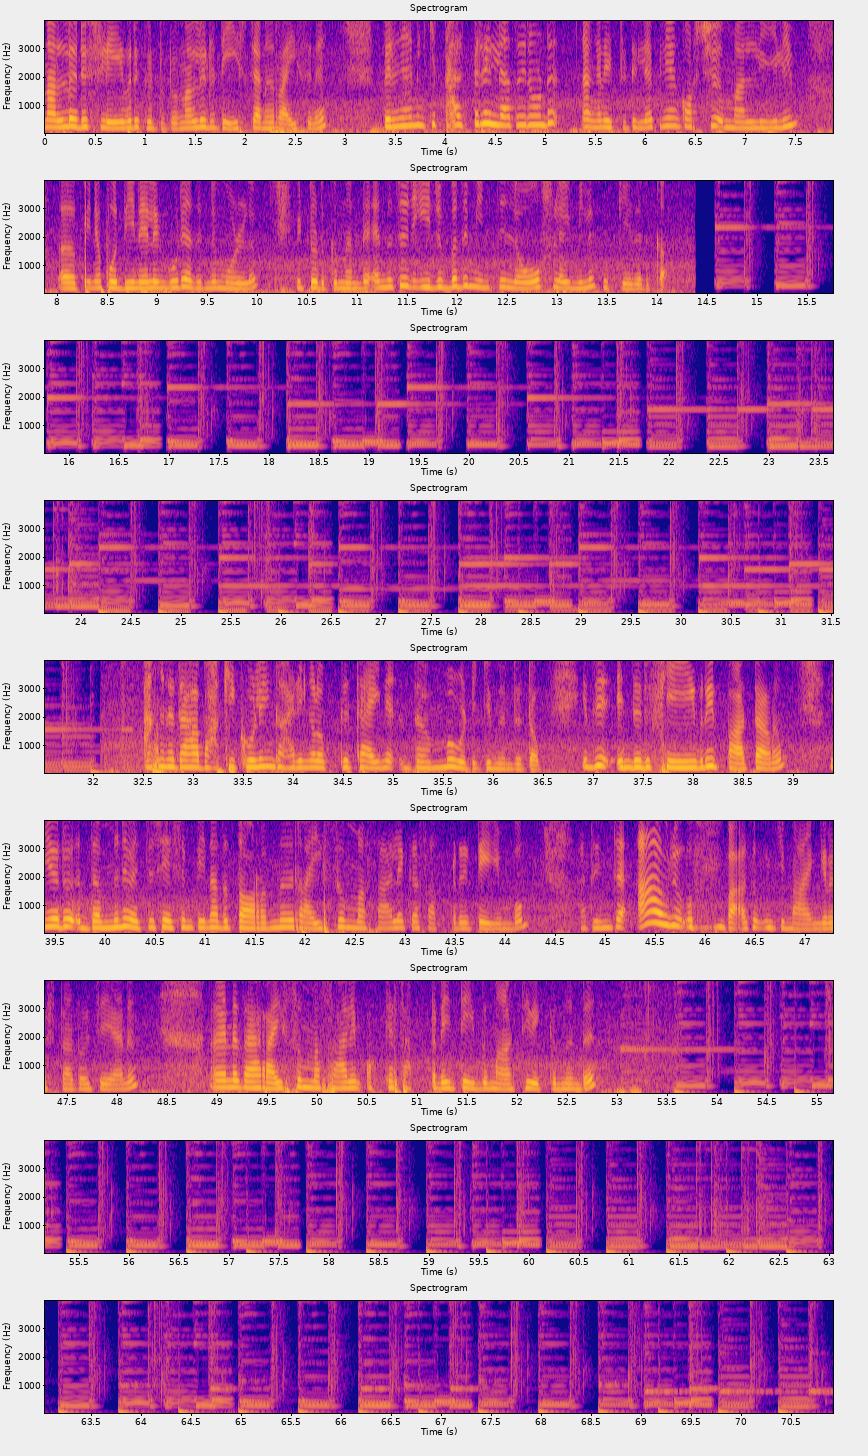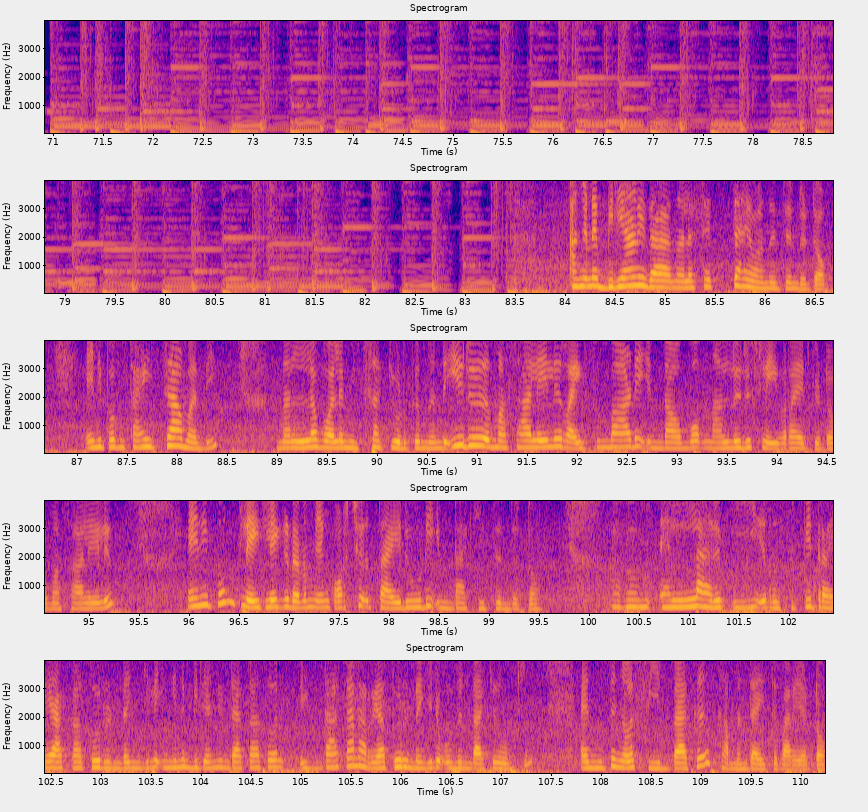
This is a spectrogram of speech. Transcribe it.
നല്ലൊരു ഫ്ലേവർ കിട്ടും നല്ലൊരു ടേസ്റ്റാണ് റൈസിന് പിന്നെ ഞാൻ എനിക്ക് താല്പര്യമില്ലാത്തതിനോട് അങ്ങനെ ഇട്ടിട്ടില്ല. പിന്നെ ഞാൻ കുറച്ച് മല്ലിയിലും പിന്നെ പുതിനയിലും കൂടി അതിന്റെ മുകളിൽ ഇട്ട് കൊടുക്കുന്നുണ്ട്. എന്നിട്ട് ഒരു ഇരുപത് മിനിറ്റ് ലോ ഫ്ലെയിമിൽ കുക്ക് ചെയ്തെടുക്കാം അങ്ങനെ ദാ ബാക്കി കുളിയും കാര്യങ്ങളൊക്കെ കഴിഞ്ഞ് ദമ്മ് പൊട്ടിക്കുന്നുണ്ട് കേട്ടോ ഇത് എന്റെ ഒരു ഫേവറേറ്റ് പാട്ടാണ്. ഈ ഒരു ദമ്മിന് വെച്ച ശേഷം പിന്നെ അത് തുറന്ന് റൈസും മസാലയൊക്കെ സെപ്പറേറ്റ് ചെയ്യുമ്പം അതിന്റെ ആ ഒരു ഭാഗം എനിക്ക് ഭയങ്കര ഇഷ്ടമാട്ടോ ചെയ്യാൻ. അങ്ങനെ ദാ റൈസും മസാലയും ഒക്കെ സെപ്പറേറ്റ് ചെയ്ത് മാറ്റി വെക്കുന്നുണ്ട്. അങ്ങനെ ബിരിയാണി ഇതാ നല്ല സെറ്റായി വന്നിട്ടുണ്ട് കേട്ടോ ഇനിയിപ്പം കഴിച്ചാൽ മതി. നല്ല പോലെ മിക്സാക്കി കൊടുക്കുന്നുണ്ട്. ഈ ഒരു മസാലയിൽ റൈസും പാടി ഉണ്ടാകുമ്പോൾ നല്ലൊരു ഫ്ലേവർ ആയിരിക്കും കേട്ടോ മസാലയിൽ. ഇനിയിപ്പം പ്ലേറ്റിലേക്ക് ഇടണം. ഞാൻ കുറച്ച് തൈരൂടി ഉണ്ടാക്കിയിട്ടുണ്ട് കേട്ടോ അപ്പം എല്ലാവരും ഈ റെസിപ്പി ട്രൈ ആക്കാത്തവരുണ്ടെങ്കിൽ ഇങ്ങനെ ബിരിയാണി ഉണ്ടാക്കാത്തവൻ ഉണ്ടാക്കാൻ അറിയാത്തവരുണ്ടെങ്കിൽ ഒന്ന് ഉണ്ടാക്കി നോക്കി. എന്നിട്ട് നിങ്ങളെ ഫീഡ്ബാക്ക് കമന്റ് ആയിട്ട് പറയാം കേട്ടോ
